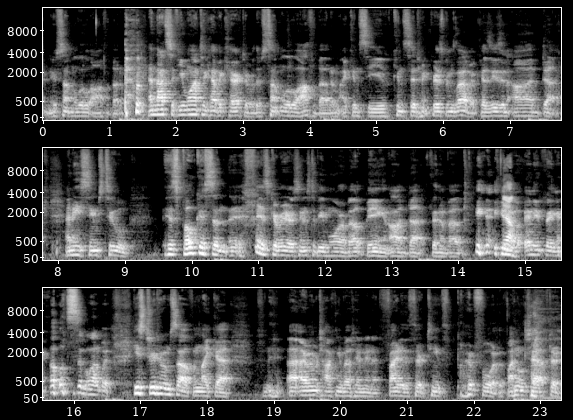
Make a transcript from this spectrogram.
and there's something a little off about him. and that's if you want to have a character where there's something a little off about him, I can see you considering Crispin Glover because he's an odd duck, and he seems to. His focus in his career seems to be more about being an odd duck than about you Yeah. know anything else. In a lot of ways, he's true to himself, and like. Uh, I I remember talking about him in a Friday the Thirteenth Part Four, the final chapter.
